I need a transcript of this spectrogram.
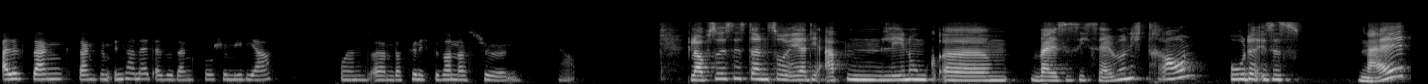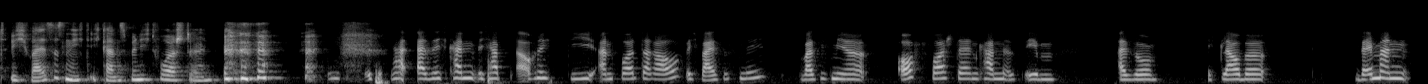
alles dank, dank dem Internet, also dank Social Media. Und ähm, das finde ich besonders schön. Ja. Glaubst du, es ist dann so eher die Ablehnung, ähm, weil sie sich selber nicht trauen? Oder ist es Neid? Ich weiß es nicht. Ich kann es mir nicht vorstellen. ich, also ich kann, ich habe auch nicht die Antwort darauf. Ich weiß es nicht. Was ich mir oft vorstellen kann, ist eben, also ich glaube, wenn man,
